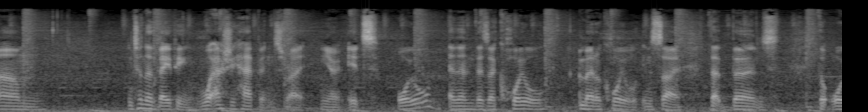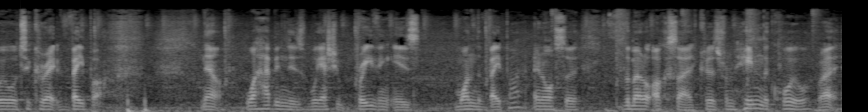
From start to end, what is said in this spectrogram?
um, in terms of vaping, what actually happens, right? You know, it's oil, and then there's a coil, a metal coil inside that burns the oil to create vapor. Now, what happens is we're actually breathing is one the vapor and also the metal oxide because from heating the coil, right?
